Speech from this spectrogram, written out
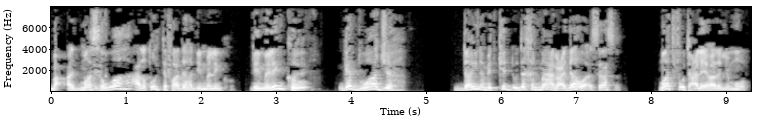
بعد ما سواها على طول تفاداها دين مالينكو دين مالينكو قد واجه Dynamite Kid ودخل معه بعداوة أساسا. ما تفوت عليه هذه الأمور.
